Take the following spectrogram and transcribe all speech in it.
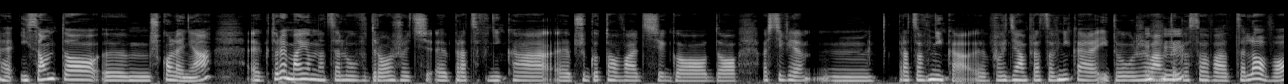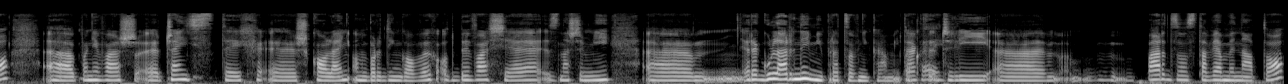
E, I są to szkolenia, e, które mają na celu wdrożyć e, pracownika, przygotować go do właściwie pracownika. Powiedziałam pracownika i tu użyłam mhm. tego słowa celowo, ponieważ część z tych szkoleń onboardingowych odbywa się z naszymi regularnymi pracownikami, tak? Okay. Czyli bardzo stawiamy na to,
